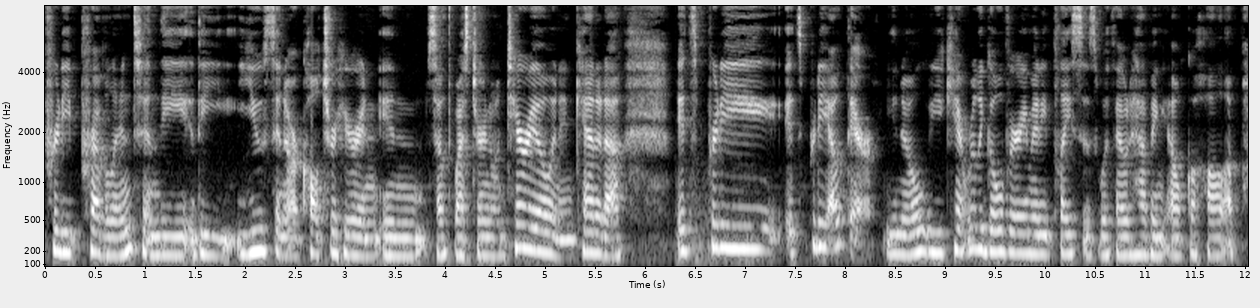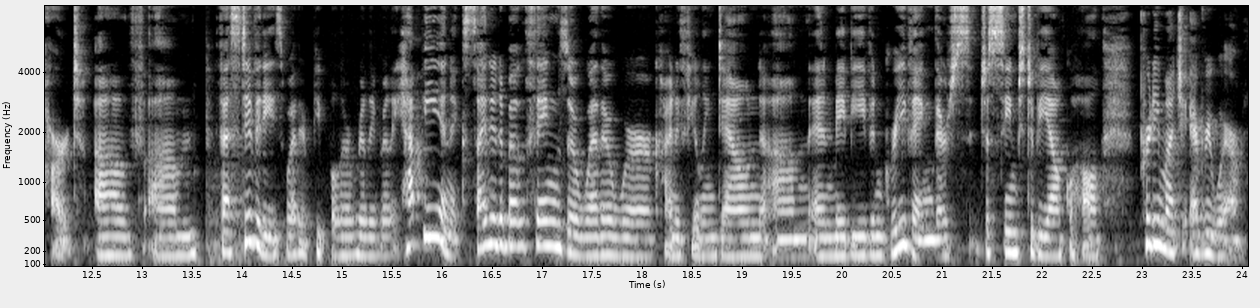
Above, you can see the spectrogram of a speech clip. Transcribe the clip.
pretty prevalent, and the, the use in our culture here in, in southwestern Ontario Ontario and in Canada, it's pretty it's pretty out there. You know, you can't really go very many places without having alcohol a part of um, festivities, whether people are really really happy and excited about things, or whether we're kind of feeling down um, and maybe even grieving. There's just seems to be alcohol pretty much everywhere.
